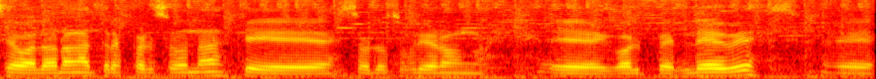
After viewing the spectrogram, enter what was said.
se valoran a tres personas que solo sufrieron eh, golpes leves eh,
